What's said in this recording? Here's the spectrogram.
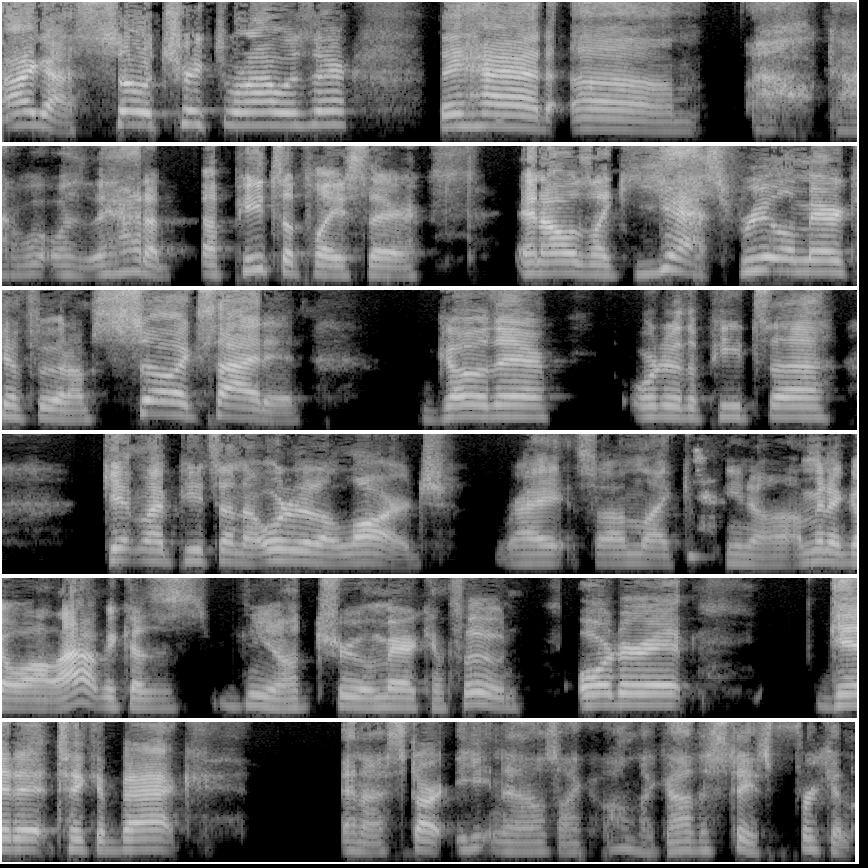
I got so tricked when I was there. They had um oh god, what was it? They had a, a pizza place there. And I was like, "Yes, real American food. I'm so excited." Go there, order the pizza, get my pizza and I ordered a large, right? So I'm like, you know, I'm to go all out because you know, true American food. Order it, get it, take it back, and I start eating and I was like, "Oh my god, this tastes freaking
